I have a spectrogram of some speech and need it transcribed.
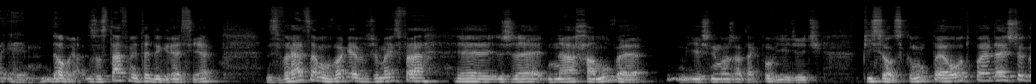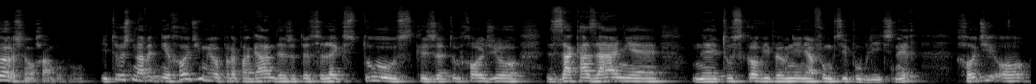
E, dobra, zostawmy tę dygresję. Zwracam uwagę, proszę Państwa, e, że na hamówę, jeśli można tak powiedzieć, pisowską, PO odpowiada jeszcze gorszą hamową. I tu już nawet nie chodzi mi o propagandę, że to jest Lex Tusk, że tu chodzi o zakazanie e, Tuskowi pełnienia funkcji publicznych. Chodzi o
